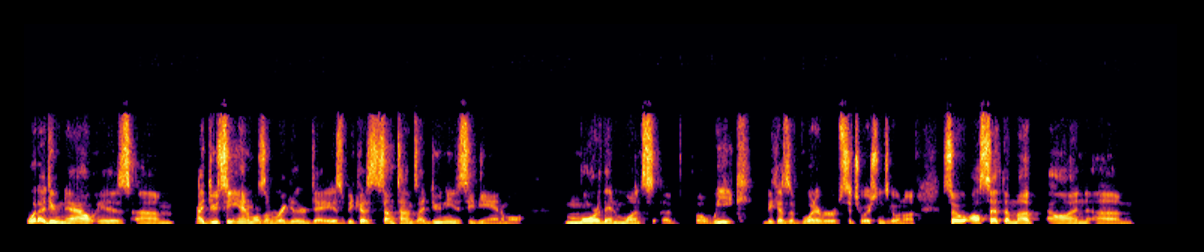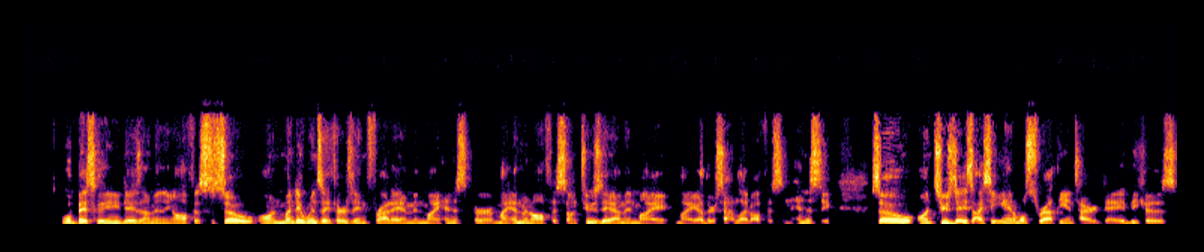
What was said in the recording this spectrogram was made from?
what i do now is um, i do see animals on regular days because sometimes i do need to see the animal more than once a, a week because of whatever situation's going on. So i'll set them up on um, well, basically any days I'm in the office. So on Monday, Wednesday, Thursday, and Friday, I'm in my Hennessey, or my Edmond office. On Tuesday, I'm in my my other satellite office in Hennessey. So on Tuesdays, I see animals throughout the entire day because,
